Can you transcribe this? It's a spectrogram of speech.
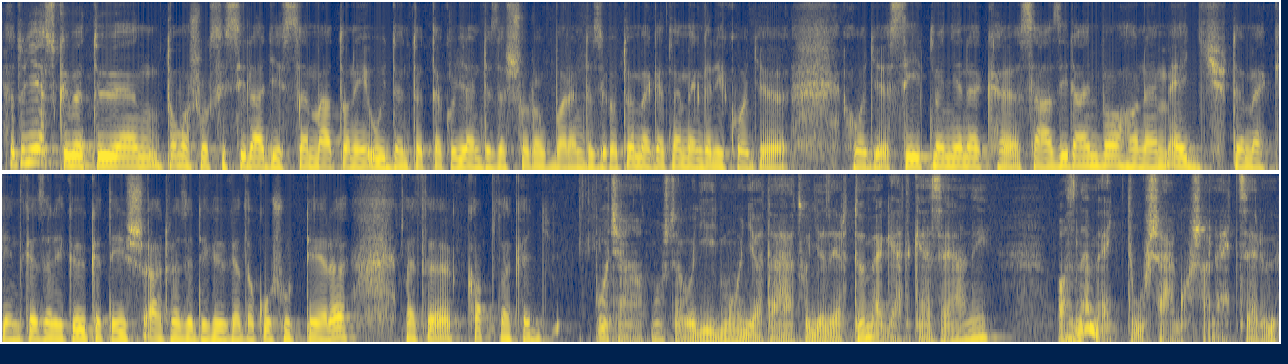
Hát ugye ezt követően Tomas Roxy, Szilágyi és Szemmátoni úgy döntöttek, hogy rendezett sorokban rendezik a tömeget, nem engedik, hogy, hogy szétmenjenek száz irányba, hanem egy tömegként kezelik őket, és átvezetik őket a Kossuth térre, mert kapnak egy Bocsánat, most ahogy így mondja, tehát, hogy ezért tömeget kezelni, az nem egy túlságosan egyszerű.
